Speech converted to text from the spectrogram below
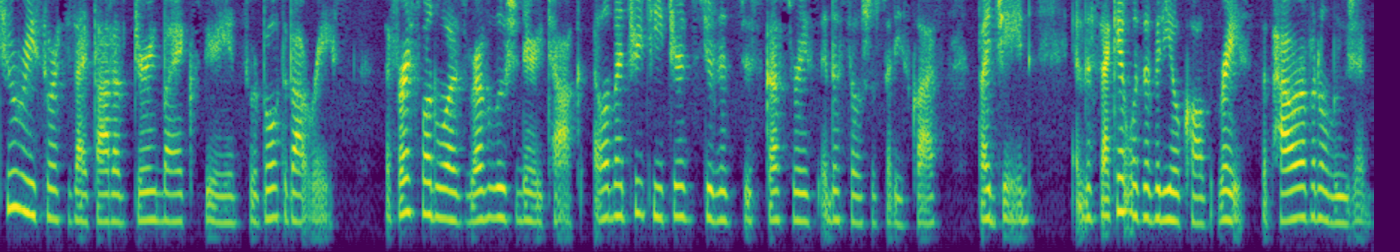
Two resources I thought of during my experience were both about race. The first one was Revolutionary Talk Elementary Teacher and Students Discuss Race in a Social Studies Class by Jane, and the second was a video called Race The Power of an Illusion.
